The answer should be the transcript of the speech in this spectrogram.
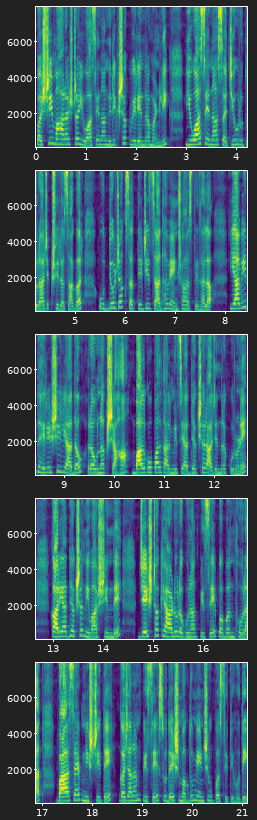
पश्चिम महाराष्ट्र युवासेना निरीक्षक वीरेंद्र मंडलिक युवासेना सचिव ऋतुराज क्षीरसागर उद्योजक सत्यजित जाधव यांच्या हस्ते झालं. यावेळी धैर्यशील यादव रौनक शहा बालगोपाल तालमीचे अध्यक्ष राजेंद्र कुरणे कार्याध्यक्ष निवास शिंदे ज्येष्ठ खेळाडू रघुनाथ पिसे बबन थोरात बाळासाहेब निश्चिते गजानन पिसे सुदेश मगदूम यांची उपस्थिती होती.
